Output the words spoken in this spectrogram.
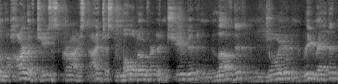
on the heart of Jesus Christ, I just mulled over it and chewed it and loved it and enjoyed it and reread it.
